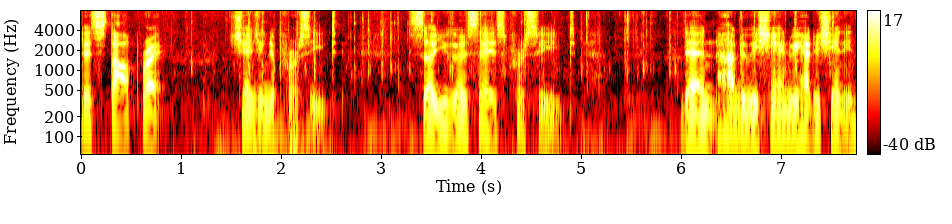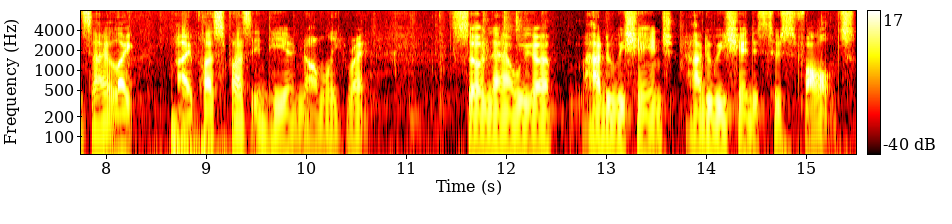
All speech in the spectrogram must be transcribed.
the stop, right? Changing the proceed. So you're gonna say it's proceed. Then how do we change? We have to change inside like i plus plus in here normally, right? so now we got how do we change? How do we change this to false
